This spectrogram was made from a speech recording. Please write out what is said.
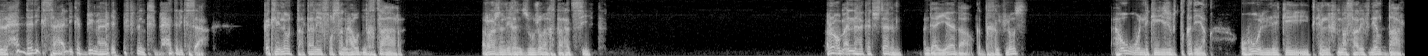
لحد هذيك الساعة اللي كدوي معايا في المكتب لحد هذيك الساعة. قالت لي لو تعطاني فرصة نعاود نختار. الراجل اللي غنتزوجو غنختار هذا السيد. رغم أنها كتشتغل. عندها عيادة وكتدخل فلوس هو اللي كيجيب التقضية وهو اللي كيتكلف المصاريف ديال الدار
